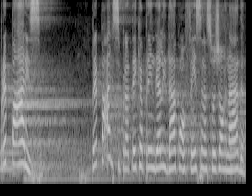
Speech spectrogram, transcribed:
Prepare-se Prepare-se para ter que aprender a lidar com a ofensa na sua jornada.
